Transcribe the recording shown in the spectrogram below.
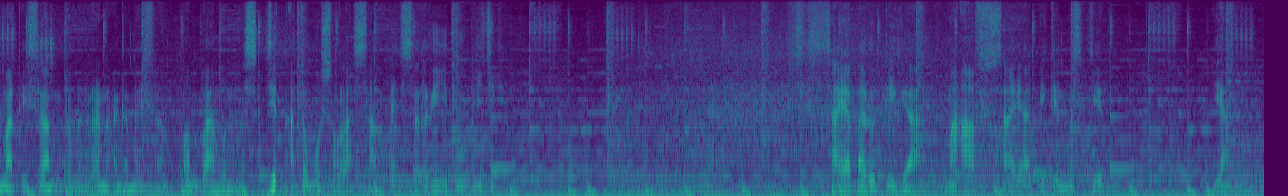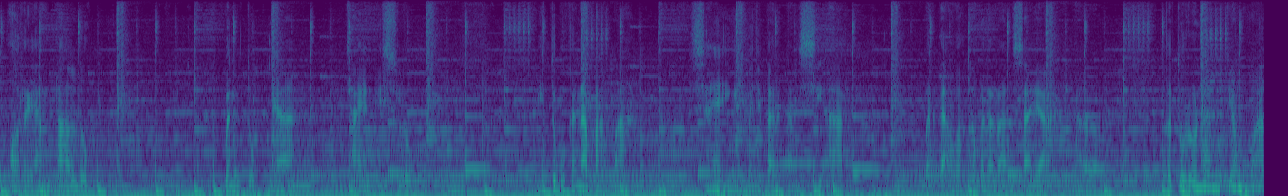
umat Islam, kebenaran agama Islam, membangun masjid atau musola sampai seribu biji. Ya. Saya baru tiga, maaf saya bikin masjid yang oriental look, bentuknya Chinese look. Itu bukan apa-apa. Saya ingin menyebarkan siar berdakwah kebenaran saya uh, keturunan Tionghoa.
